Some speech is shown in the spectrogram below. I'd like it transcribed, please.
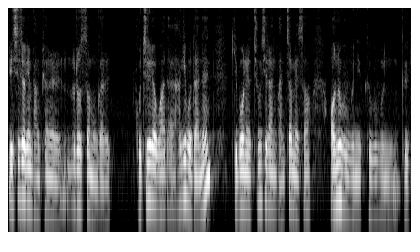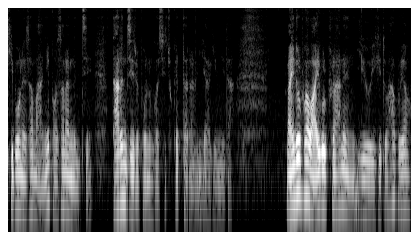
일시적인 방편으로서 뭔가를 고치려고 하다 하기보다는 기본에 충실한 관점에서 어느 부분이 그 부분 그 기본에서 많이 벗어났는지 다른지를 보는 것이 좋겠다라는 이야기입니다. 마인돌프가 와이 골프를 하는 이유이기도 하고요.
